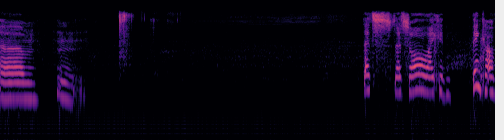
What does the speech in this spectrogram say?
Um hmm. That's that's all I could think of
